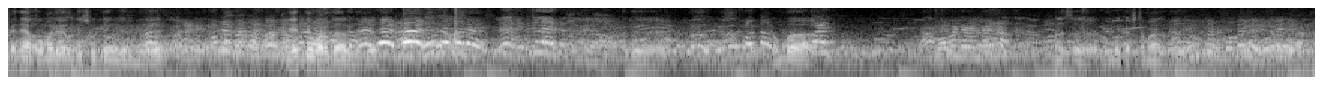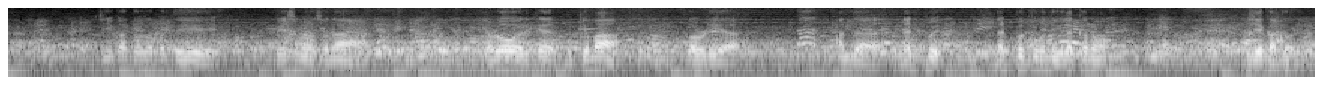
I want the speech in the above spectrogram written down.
கன்னியாகுமரியில் வந்து ஷூட்டிங் இருந்தது. நேற்றே வரதா இருந்தது. அது ரொம்ப மனசு ரொம்ப கஷ்டமாக இருந்தது. விஜயகாந்தோட பற்றி பேசணும்னு சொன்னால் எவ்வளோ இருக்கு. முக்கியமாக அவருடைய அந்த நட்பு நட்புக்கு வந்து இலக்கணம் விஜயகாந்த் அவர்கள்.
